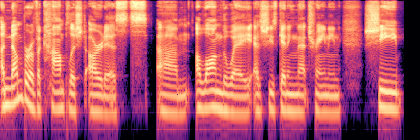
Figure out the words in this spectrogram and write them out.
a number of accomplished artists um, along the way as she's getting that training. She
